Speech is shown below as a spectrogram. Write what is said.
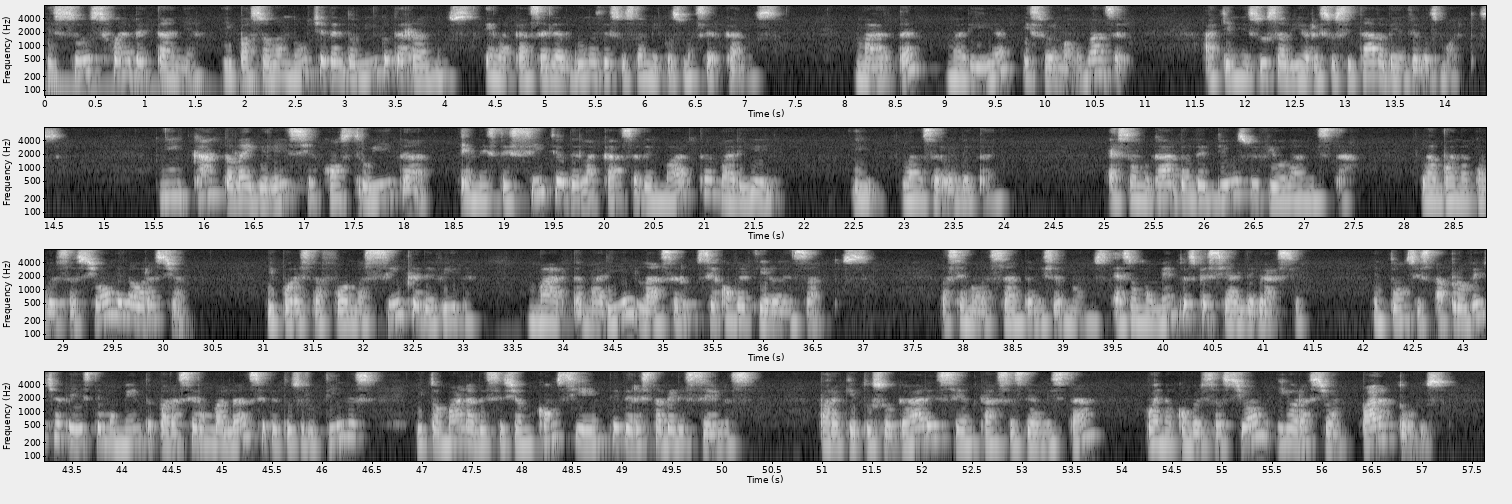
Jesús fue a Betania y pasó la noche del domingo de Ramos en la casa de algunos de sus amigos más cercanos, Marta, María y su hermano Lázaro, a quien Jesús había resucitado de entre los muertos. Me encanta la iglesia construida en este sitio de la casa de Marta, María y Lázaro en Betania. Es un lugar donde Dios vivió la amistad, la buena conversación y la oración. Y por esta forma simple de vida, Marta, María y Lázaro se convirtieron en santos. La Semana Santa, mis hermanos, es un momento especial de gracia. Entonces, aprovecha de este momento para hacer un balance de tus rutinas y tomar la decisión consciente de restablecerlas, para que tus hogares sean casas de amistad buena conversación y oración para todos,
